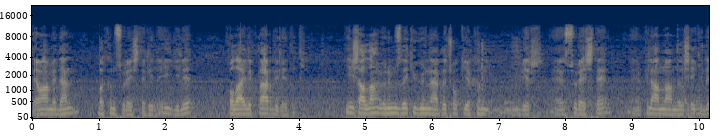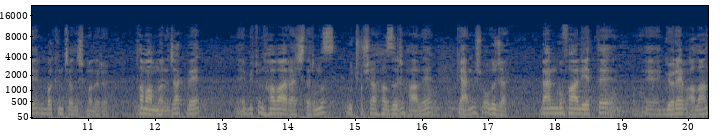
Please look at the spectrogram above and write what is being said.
devam eden bakım süreçleriyle ilgili kolaylıklar diledik. İnşallah önümüzdeki günlerde çok yakın bir e, süreçte e, planlandığı şekilde bakım çalışmaları tamamlanacak ve e, bütün hava araçlarımız uçuşa hazır hale gelmiş olacak. Ben bu faaliyette görev alan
